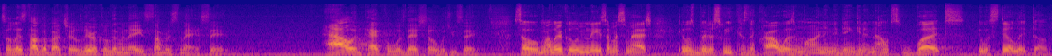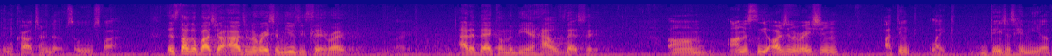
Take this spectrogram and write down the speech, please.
So let's talk about your Lyrical Lemonade Summer Smash set. How impactful was that show, would you say? So my lyrical lemonade summer smash, it was bittersweet because the crowd wasn't mine and it didn't get announced, but it was still lit though, and the crowd turned up, so it was fine. Let's talk about your Our Generation music set, right? Right. How did that come to be and how was that set? Um, honestly, our generation, I think like they just hit me up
